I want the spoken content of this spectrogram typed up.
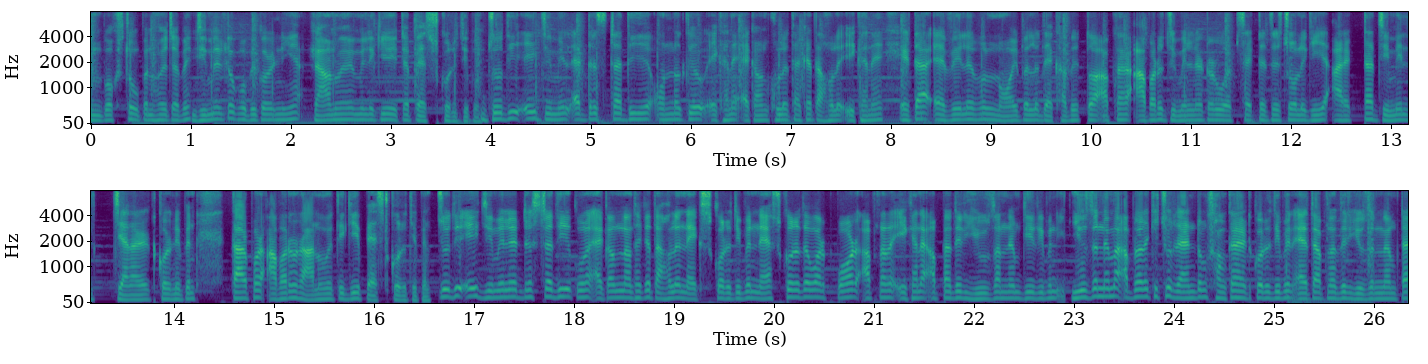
ইনবক্সটা ওপেন হয়ে যাবে। জিমেলটা কপি করে নিয়ে রানওয়ে মিলে গিয়ে এটা পেস্ট করে দিব। যদি এই জিমেল অ্যাড্রেসটা দিয়ে অন্য কেউ এখানে অ্যাকাউন্ট খুলে থাকে, তাহলে এখানে এটা অ্যাভেলেবল নয় বলে দেখাবে। তো আপনারা আবারও জিমেল নেটওয়ার্ক ওয়েবসাইটটাতে চলে গিয়ে আরেকটা জিমেল জেনারেট করে নেবেন, তারপর আবারও রানওয়েতে গিয়ে পেস্ট করে দিবেন। যদি এই জিমেল অ্যাড্রেসটা দিয়ে কোনো অ্যাকাউন্ট না থাকে, তাহলে নেক্সট করে দিবেন। নেক্সট করে দেওয়ার পর আপনারা এখানে আপনাদের ইউজার নেম দিয়ে দিবেন। ইউজার নেমে আপনারা কিছু র্যান্ডম সংখ্যা অ্যাড করে দিবেন, এতে আপনাদের ইউজার নামটা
